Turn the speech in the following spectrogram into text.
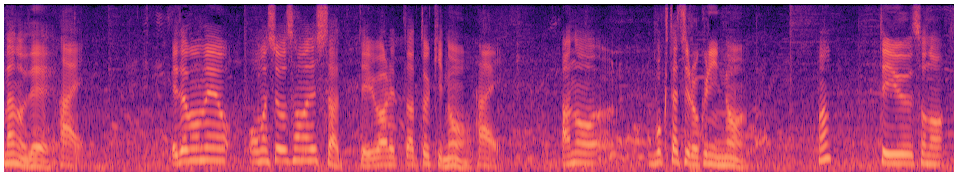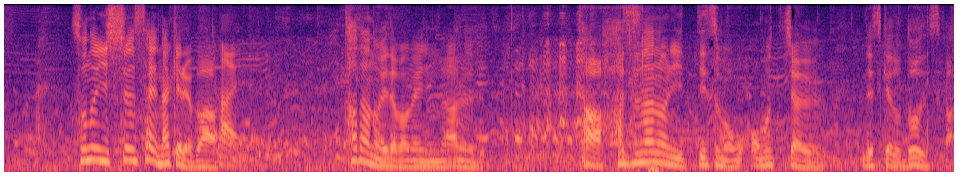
なのではい。枝豆お待ちどうさまでしたって言われた時のはい。あの僕たち6人の「ん?」っていうそのその一瞬さえなければはい。ただの枝豆になるたはずなのにっていつも思っちゃうんですけどどうですか？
